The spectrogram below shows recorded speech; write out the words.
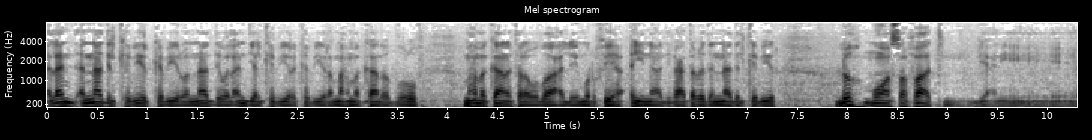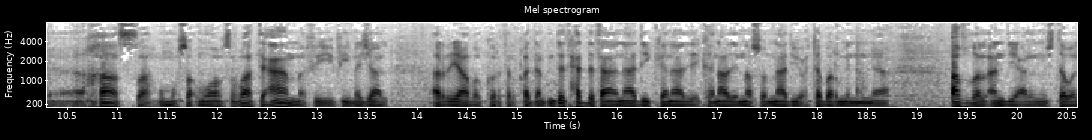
النادي الكبير كبير والنادي والأندية الكبيرة كبيرة مهما كانت الظروف مهما كانت الأوضاع اللي يمر فيها أي نادي فأعتقد النادي الكبير له مواصفات يعني خاصة ومواصفات عامة في في مجال الرياضة وكرة القدم، أنت تتحدث عن نادي كنادي كنادي النصر، نادي يعتبر من أفضل الأندية على المستوى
